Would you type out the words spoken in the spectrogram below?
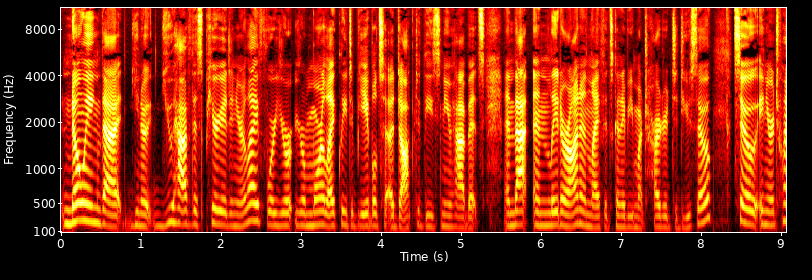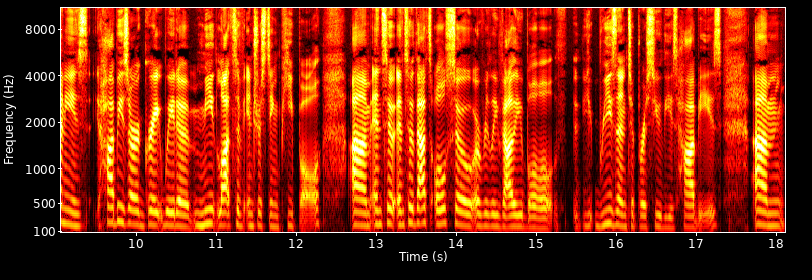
knowing that you know you have this period in your life where you're you're more likely to be able to adopt these new habits, and that and later on in life, it's going to be much harder to do so. So, in your 20s, hobbies are a great way to meet lots of interesting people. Um, and so and so that's also a really valuable reason to pursue these hobbies. Um,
